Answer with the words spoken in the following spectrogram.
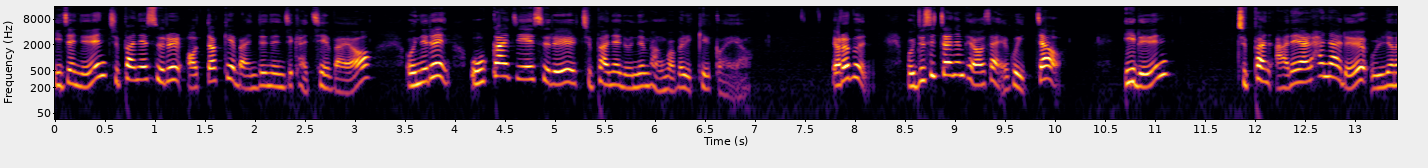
이제는 주판의 수를 어떻게 만드는지 같이 해봐요. 오늘은 5가지의 수를 주판에 놓는 방법을 익힐 거예요. 여러분, 모두 숫자는 배워서 알고 있죠? 1은 주판 아래 알 하나를 올려,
